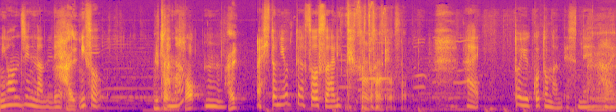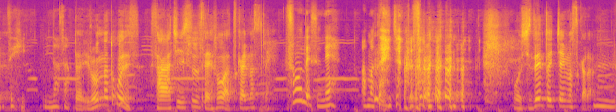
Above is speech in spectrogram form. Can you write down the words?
日本人なんで、はい味噌味噌のそう、うんはいあ人によってはソースありってことで、そうそうそうはい。ということなんですね。えーはい。ぜひ皆さん。でいろんなところですさしすせそは使いますねそうですね。あまた言っちゃった。もう自然と言っちゃいますから、うん。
